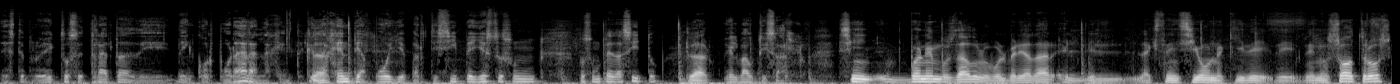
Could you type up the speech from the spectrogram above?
este proyecto se trata de, incorporar a la gente, que la gente apoye, participe, y esto es un, pues un pedacito, claro. el bautizarlo. Sí, bueno, hemos dado, lo volveré a dar, el, la extensión aquí de, de, nosotros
